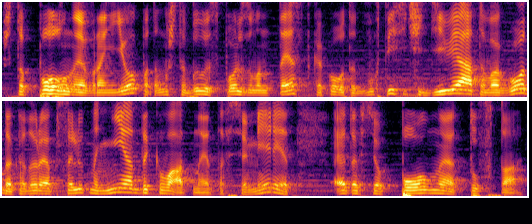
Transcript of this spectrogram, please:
что полное вранье, потому что был использован тест какого-то 2009 года, который абсолютно неадекватно это все меряет. Это все полная туфта.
